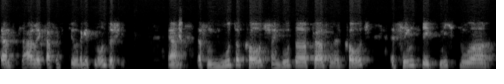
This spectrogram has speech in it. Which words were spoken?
ganz klare Klassifizierung, da gibt es einen Unterschied. Ja? ja, dass ein guter Coach, ein guter Personal Coach es hinkriegt, nicht nur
